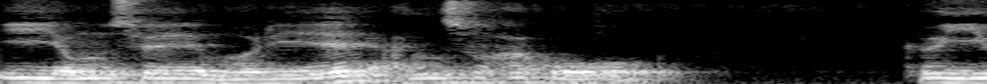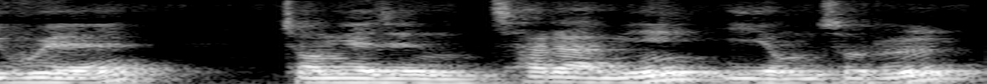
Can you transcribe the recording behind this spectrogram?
이 염소의 머리에 안수하고 그 이후에 정해진 사람이 이 염소를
